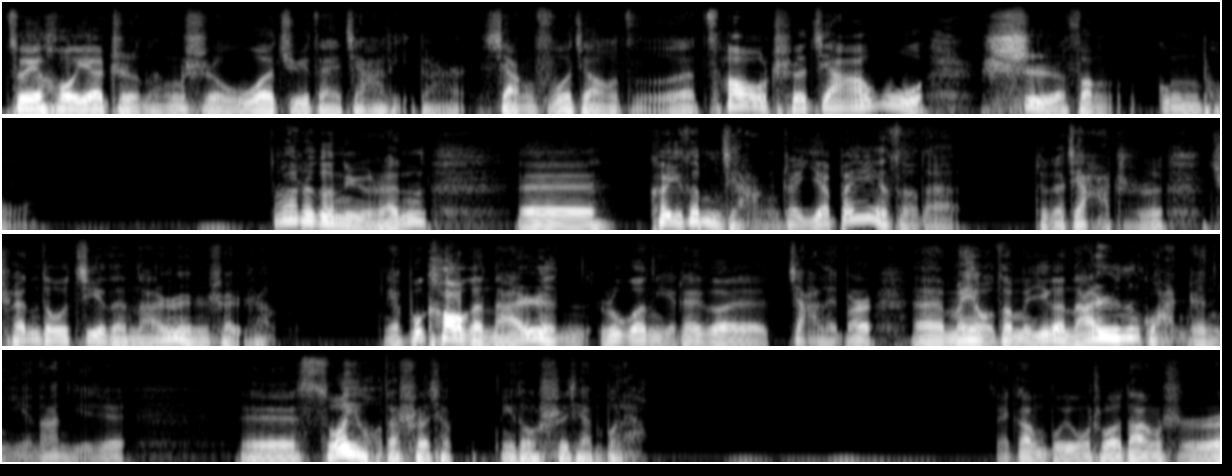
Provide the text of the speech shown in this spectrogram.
最后也只能是蜗居在家里边，相夫教子，操持家务，侍奉公婆。那这个女人，呃，可以这么讲，这一辈子的这个价值全都记在男人身上了。你不靠个男人，如果你这个家里边呃没有这么一个男人管着你，那你这呃所有的事情你都实现不了。那更不用说当时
